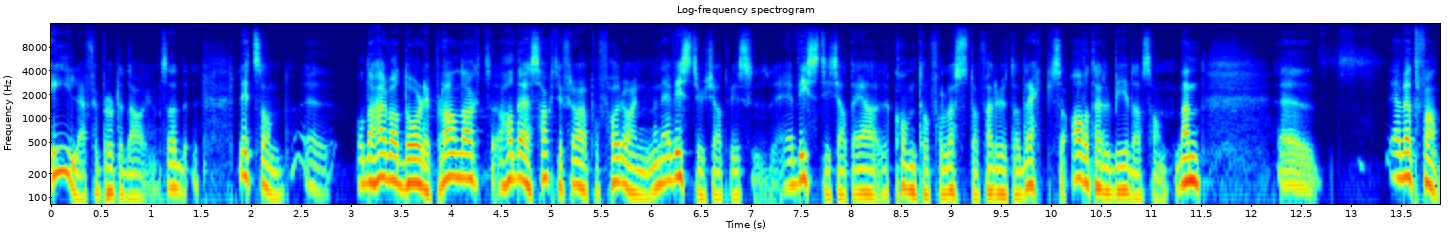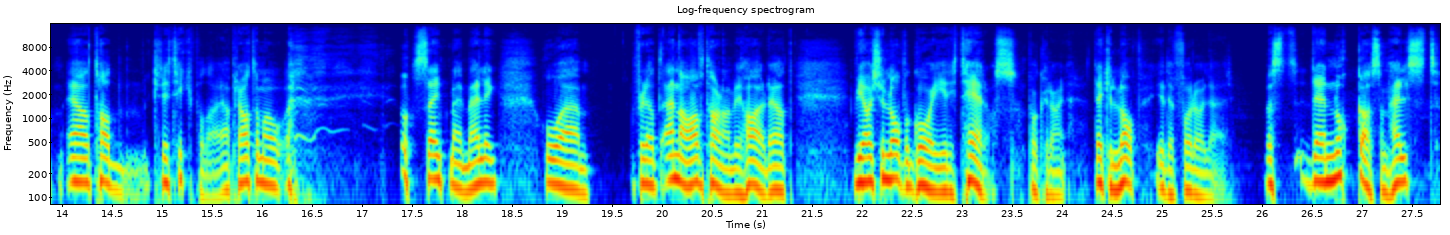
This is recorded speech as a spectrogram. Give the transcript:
hele forpulte dagen. Så litt sånn eh, Og det her var dårlig planlagt. Hadde jeg sagt ifra på forhånd, men jeg visste jo ikke at vi, jeg ikke at jeg kom til å få lyst til å dra ut og drikke, så av og til blir det sånn. Men eh, jeg vet faen. Jeg har tatt kritikk på det. Jeg har prata med henne og sendt meg en melding. Hun, eh, fordi at en av avtalene vi har, det er at vi har ikke lov å gå og irritere oss på hverandre. Det er ikke lov i det forholdet her. Hvis det er noe som helst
